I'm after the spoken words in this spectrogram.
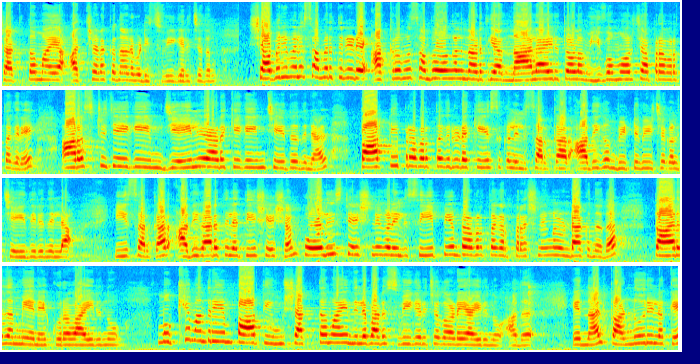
ശക്തമായ അച്ചടക്ക നടപടി സ്വീകരിച്ചതും. ശബരിമല സമരത്തിനിടെ അക്രമ സംഭവങ്ങൾ നടത്തിയ നാലായിരത്തോളം യുവമോർച്ച പ്രവർത്തകരെ അറസ്റ്റ് ചെയ്യുകയും ജയിലിൽ അടയ്ക്കുകയും ചെയ്തതിനാൽ പാർട്ടി പ്രവർത്തകരുടെ കേസുകളിൽ സർക്കാർ അധികം വിട്ടുവീഴ്ചകൾ ചെയ്തിരുന്നില്ല. ഈ സർക്കാർ അധികാരത്തിലെത്തിയ ശേഷം പോലീസ് സ്റ്റേഷനുകളിൽ സി പ്രവർത്തകർ പ്രശ്നങ്ങൾ ഉണ്ടാക്കുന്നത് താരതമ്യേന കുറവായിരുന്നു. മുഖ്യമന്ത്രിയും പാർട്ടിയും ശക്തമായ നിലപാട് സ്വീകരിച്ചതോടെയായിരുന്നു അത്. എന്നാൽ കണ്ണൂരിലൊക്കെ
